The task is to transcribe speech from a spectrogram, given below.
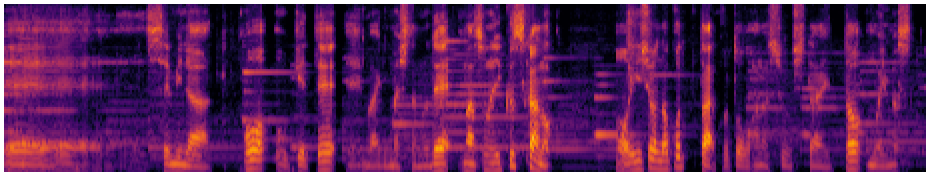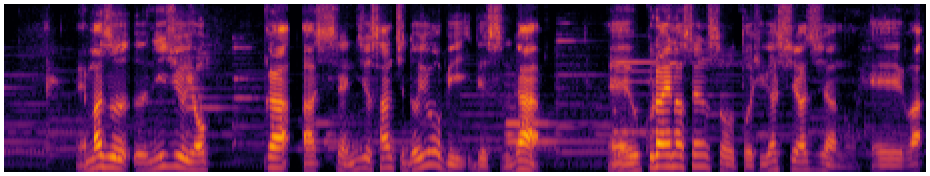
えー、セミナーを受けてまいりましたので、まあ、そのいくつかの印象に残ったことをお話をしたいと思います。まず24日、あ失礼、23日土曜日ですが、えウクライナ戦争と東アジアの平和、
